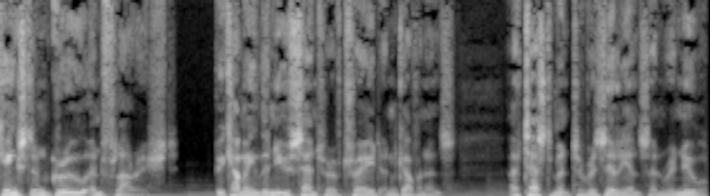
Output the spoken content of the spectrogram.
Kingston grew and flourished, becoming the new centre of trade and governance, a testament to resilience and renewal.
